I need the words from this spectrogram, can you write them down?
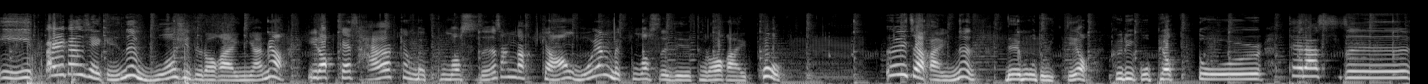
이 빨간색에는 무엇이 들어가 있냐면 이렇게 사각형 맥포머스, 삼각형 모양 맥포머스들이 들어가 있고 의자가 있는 네모도 있대요. 그리고 벽돌, 테라스,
